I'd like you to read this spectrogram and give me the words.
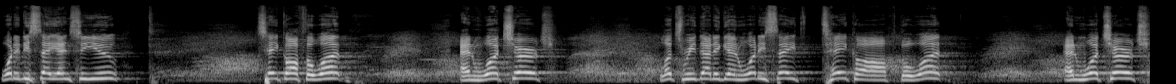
What did he say, NCU? Take off, Take off the what? And what, church? Let's read that again. What did he say? Take off the what? And what, church?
